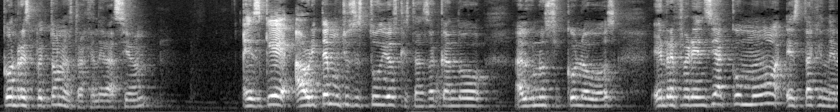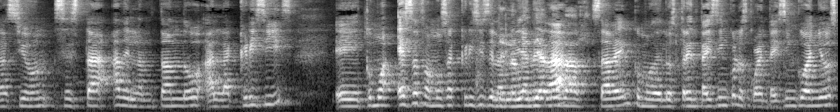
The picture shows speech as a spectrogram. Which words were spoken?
con respecto a nuestra generación, es que ahorita hay muchos estudios que están sacando algunos psicólogos en referencia a cómo esta generación se está adelantando a la crisis, eh, como esa famosa crisis de la, De la mediana, edad, edad. ¿saben? Como de los 35, los 45 años,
